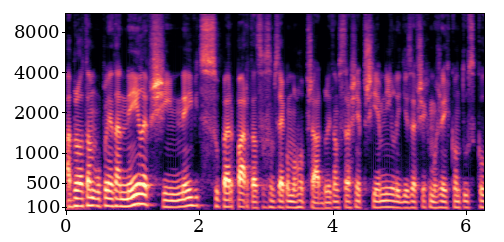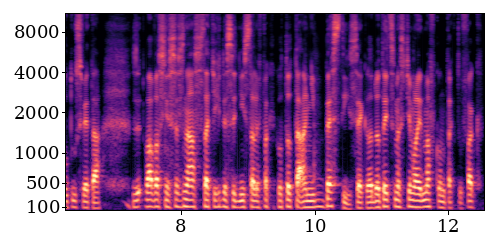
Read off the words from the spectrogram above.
A byla tam úplně ta nejlepší, nejvíc super parta, co jsem si jako mohl přát. Byli tam strašně příjemní lidi ze všech možných koutů, koutů světa. A vlastně se z nás za těch deset dní stali fakt jako totální besties. Jako doteď jsme s těma lidma v kontaktu. Fakt,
